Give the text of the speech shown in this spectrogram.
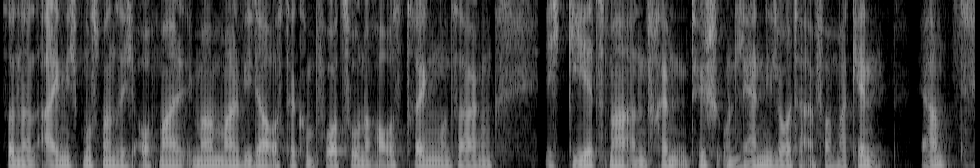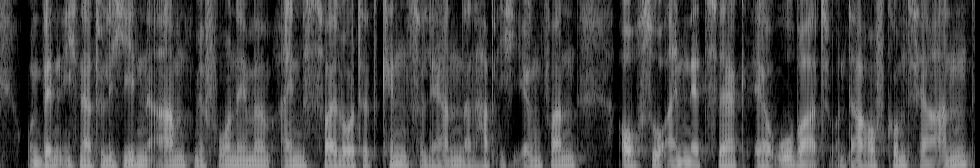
sondern eigentlich muss man sich auch mal immer mal wieder aus der Komfortzone rausdrängen und sagen, ich gehe jetzt mal an einen fremden Tisch und lerne die Leute einfach mal kennen. Ja. Und wenn ich natürlich jeden Abend mir vornehme, ein bis zwei Leute kennenzulernen, dann habe ich irgendwann auch so ein Netzwerk erobert. Und darauf kommt es ja an,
